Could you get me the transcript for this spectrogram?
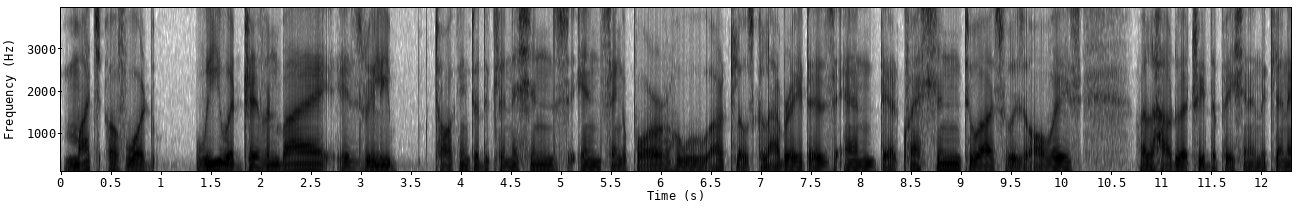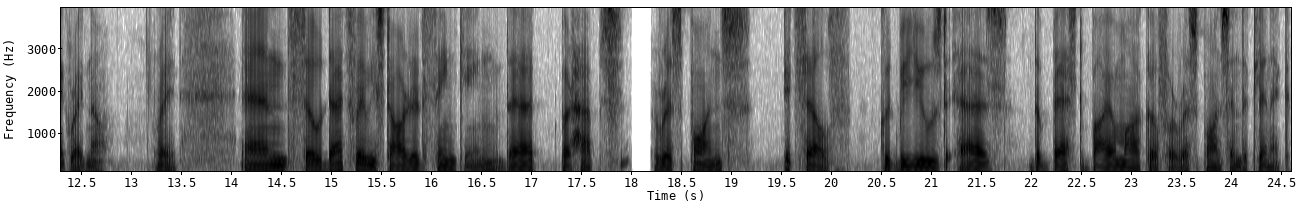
Much of what we were driven by is really talking to the clinicians in Singapore who are close collaborators, and their question to us was always, well, how do I treat the patient in the clinic right now? Right? And so that's where we started thinking that perhaps response itself could be used as the best biomarker for response in the clinic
